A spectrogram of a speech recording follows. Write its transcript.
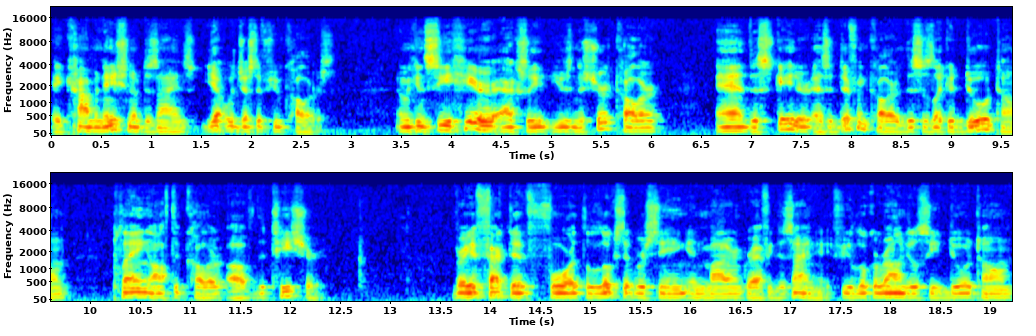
a combination of designs yet with just a few colors. And we can see here actually using the shirt color and the skater as a different color, this is like a duotone playing off the color of the t-shirt very effective for the looks that we're seeing in modern graphic design. If you look around, you'll see duotone,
